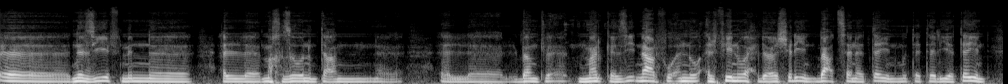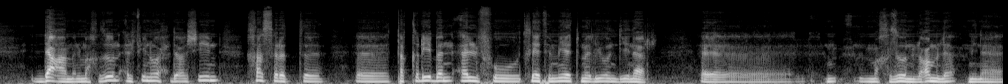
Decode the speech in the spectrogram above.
آه، نزيف من آه، المخزون نتاع البنك المركزي. نعرف أنه 2021 بعد سنتين متتاليتين دعم المخزون. 2021 خسرت تقريبا 1300 مليون دينار. مخزون العملة من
